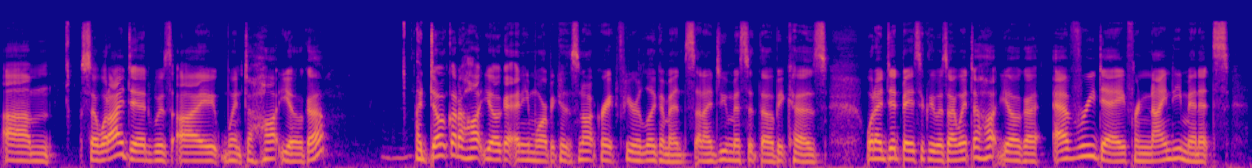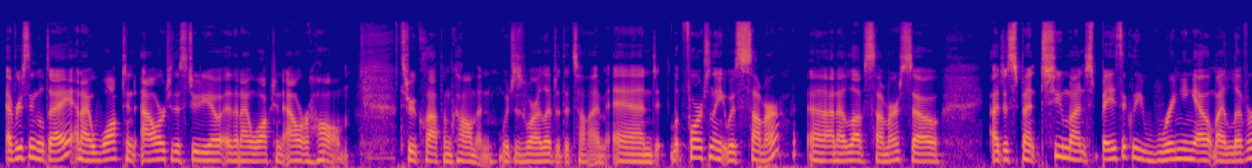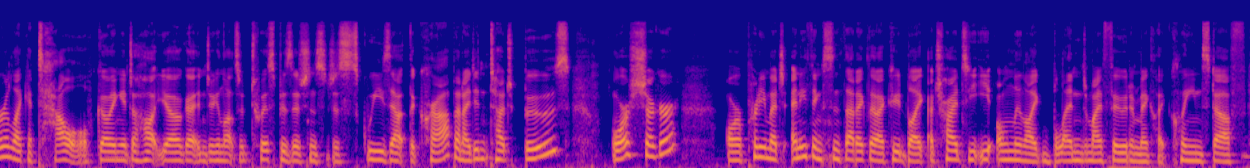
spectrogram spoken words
Um, so what I did was I went to hot yoga. I don't go to hot yoga anymore because it's not great for your ligaments. And I do miss it though because what I did basically was I went to hot yoga every day for 90 minutes every single day. And I walked an hour to the studio and then I walked an hour home through Clapham Common, which is where I lived at the time. And fortunately, it was summer uh, and I love summer. So I just spent two months basically wringing out my liver like a towel, going into hot yoga and doing lots of twist positions to just squeeze out the crap. And I didn't touch booze or sugar or pretty much anything synthetic that I could like. I tried to eat only like blend my food and make like clean stuff.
